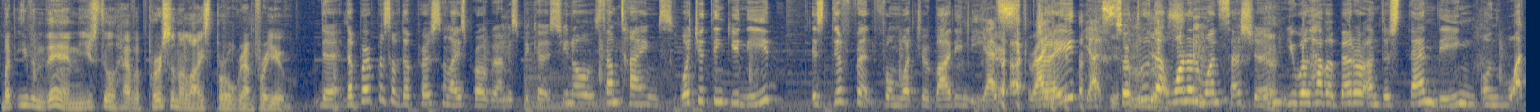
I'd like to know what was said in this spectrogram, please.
but even then, you still have a personalized program for you. the the purpose of the personalized program is because you know sometimes what you think you need is different from what your body needs. Yes, right. Yes. So through that one-on-one session, Yeah. you will have a better understanding on what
